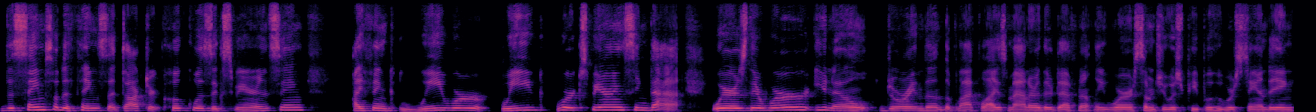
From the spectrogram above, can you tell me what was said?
the same sort of things that Dr. Cook was experiencing, I think we were we were experiencing that. Whereas there were, you know, during the the Black Lives Matter, there definitely were some Jewish people who were standing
